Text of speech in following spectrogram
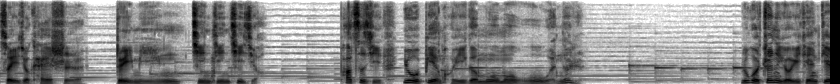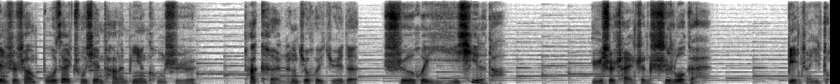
所以就开始对名斤斤计较，怕自己又变回一个默默无闻的人。如果真的有一天电视上不再出现他的面孔时，他可能就会觉得社会遗弃了他。于是产生失落感，变成一种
